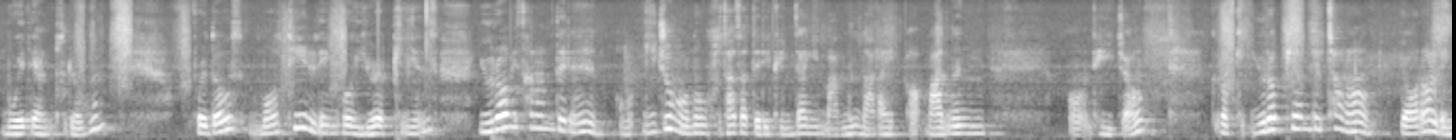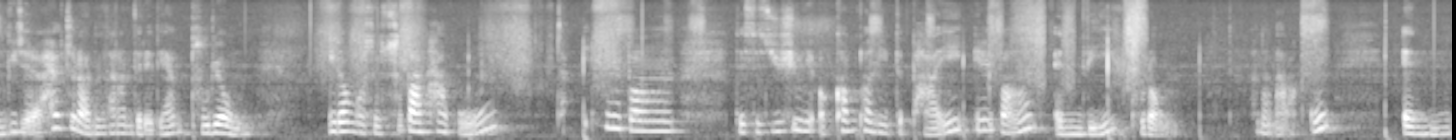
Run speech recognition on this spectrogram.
뭐에 대한 부러움? For those multilingual Europeans, 유럽 사람들은 어, 이중 언어 구사자들이 굉장히 많은 나라, 어, 많은 어, 데이죠. 그렇게 유러피언들처럼 여러 랭귀지를 할 줄 아는 사람들에 대한 부러움, 이런 것을 수반하고 자 1번 This is usually accompanied by 1번 envy, 부러움 하나 나왔고 and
